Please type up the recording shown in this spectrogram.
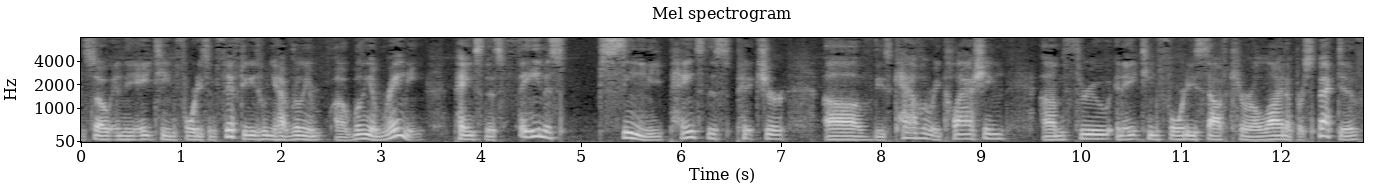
So in the 1840s and 50s, when you have William uh, William Ranney paints this famous scene, he paints this picture of these cavalry clashing um, through an 1840s South Carolina perspective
